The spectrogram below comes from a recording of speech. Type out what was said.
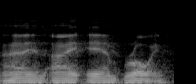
And I am rolling.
